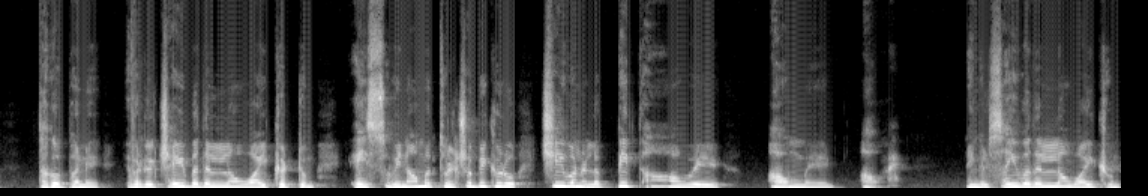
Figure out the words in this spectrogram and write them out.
தகப்பனு இவர்கள் செய்வதெல்லாம் வாய்க்கட்டும். ஏசுவி நாமத்தில் செபிக்கிறோம் ஜீவனில் பிதாவே ஆமேன் ஆமேன். நீங்கள் செய்வதெல்லாம் வாய்க்கும்.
